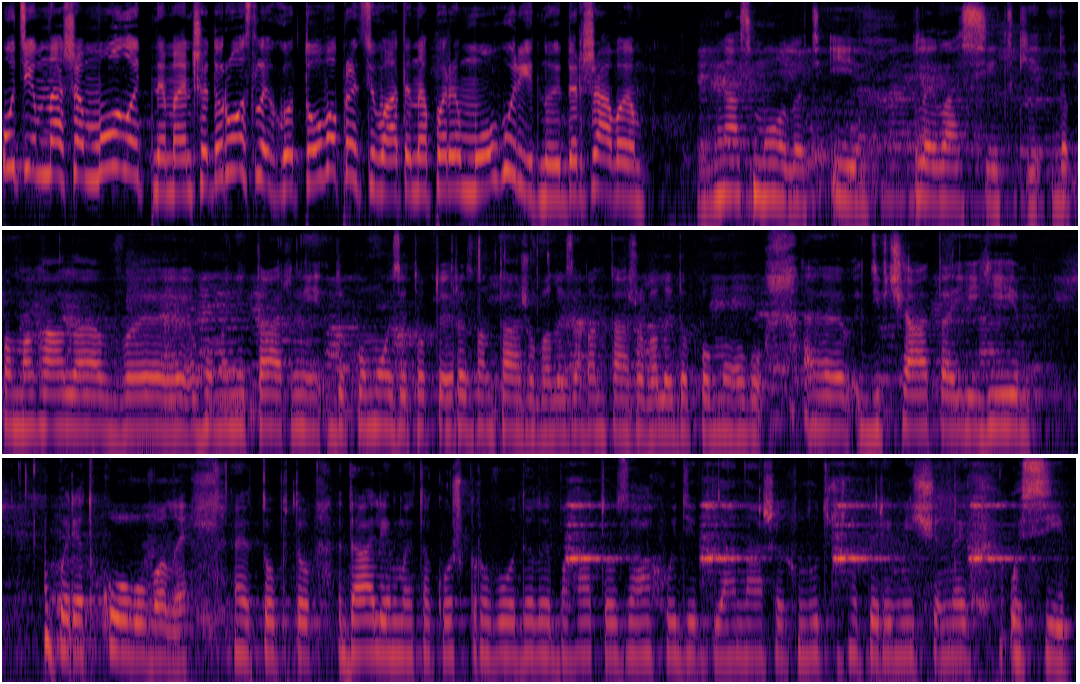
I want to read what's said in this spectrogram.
Утім, наша молодь не менше дорослих готова працювати на перемогу рідної держави. В нас молодь і плела сітки, допомагала в гуманітарній допомозі, тобто розвантажували, завантажували допомогу. Е, Дівчата її упорядковували. Е, Тобто далі ми також проводили багато заходів для наших внутрішньопереміщених осіб.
